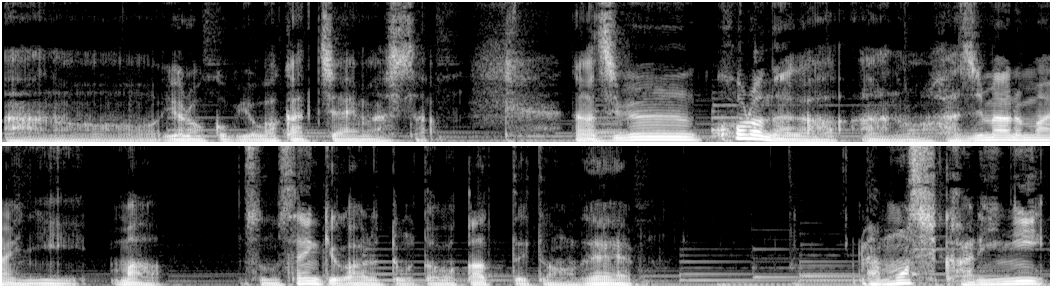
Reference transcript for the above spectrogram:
あの喜びを分かっちゃいました。なんか自分コロナがあの始まる前にまあその選挙があるってことは分かっていたので、まあ、もし仮に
